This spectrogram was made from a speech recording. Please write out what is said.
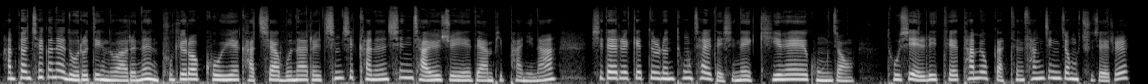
한편 최근의 노르딕 누아르는 북유럽 고유의 가치와 문화를 침식하는 신자유주의에 대한 비판이나 시대를 꿰뚫는 통찰 대신에 기회의 공정, 도시 엘리트의 탐욕 같은 상징적 주제를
